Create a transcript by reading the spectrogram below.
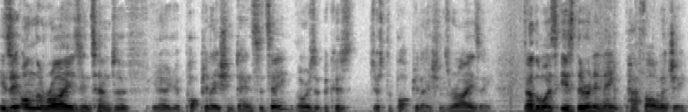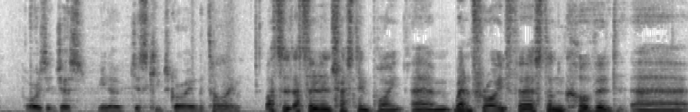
Is it on the rise in terms of you know your population density, or is it because just the population's rising? In other words, is there an innate pathology, or is it just you know just keeps growing with time? That's, a, that's an interesting point. Um, when Freud first uncovered uh,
